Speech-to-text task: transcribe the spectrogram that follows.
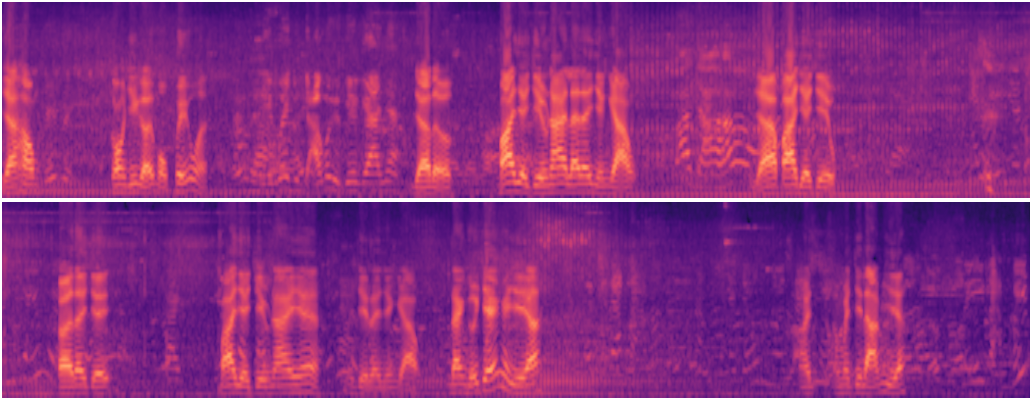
dạ không. Con chỉ gửi một phiếu à thì với tôi chở mấy người kia ra nha. Dạ được. 3 giờ chiều nay lại đây nhận gạo. Ba giờ hả? dạ 3 giờ chiều. Rồi đây chị. 3 giờ chiều nay nha chị lại nhận gạo. Đang gửi chén hay gì á à, mà chị làm cái gì á Đi làm bếp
